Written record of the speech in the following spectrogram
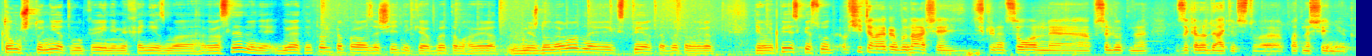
в том, что нет в Украине механизма расследования, говорят не только правозащитники, об этом говорят международные эксперты, об этом говорят Европейский суд. Учитывая как бы, наше дискриминационное абсолютно законодательство по отношению к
